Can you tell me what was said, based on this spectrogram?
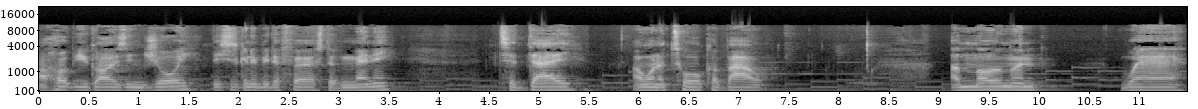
I hope you guys enjoy. This is going to be the first of many. Today, I want to talk about a moment where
